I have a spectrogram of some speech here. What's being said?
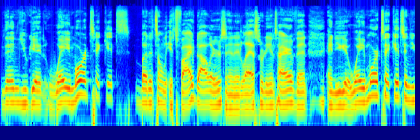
then you get way more tickets, but it's only it's five dollars and it lasts for the entire event, and you get way more tickets, and you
